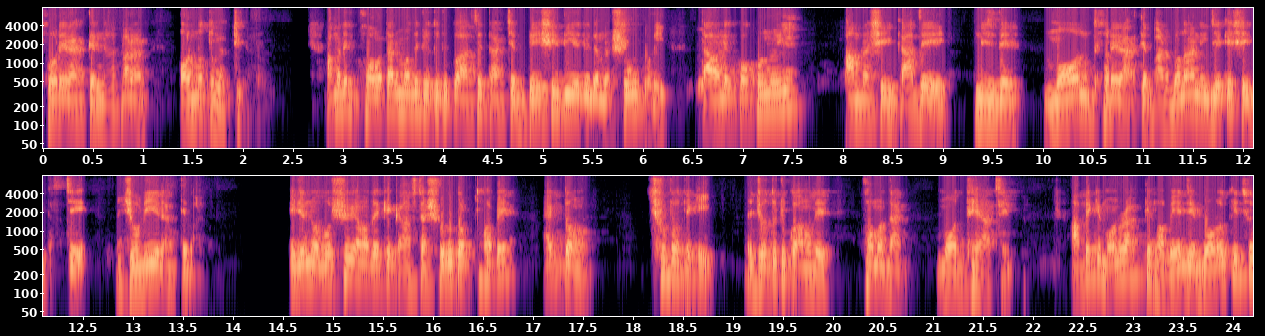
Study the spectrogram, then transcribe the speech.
ধরে রাখতে না পারার অন্যতম একটি কারণ। আমাদের ক্ষমতার মধ্যে যতটুকু আছে তার চেয়ে বেশি দিয়ে যদি আমরা শুরু করি, তাহলে কখনোই আমরা সেই কাজে নিজেদের মন ধরে রাখতে পারব না, নিজেকে সেই কাজে জড়িয়ে রাখতে পারব এই জন্য অবশ্যই আমাদেরকে কাজটা শুরু করতে হবে একদম ছোট থেকেই, যতটুকু আমাদের ক্ষমতার মধ্যে আছে। আপনাকে মনে রাখতে হবে যে বড় কিছু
